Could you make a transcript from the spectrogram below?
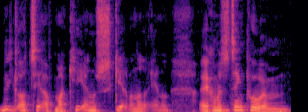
vildt godt til at markere, at nu sker der noget andet. Og jeg kommer til at tænke på øhm,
